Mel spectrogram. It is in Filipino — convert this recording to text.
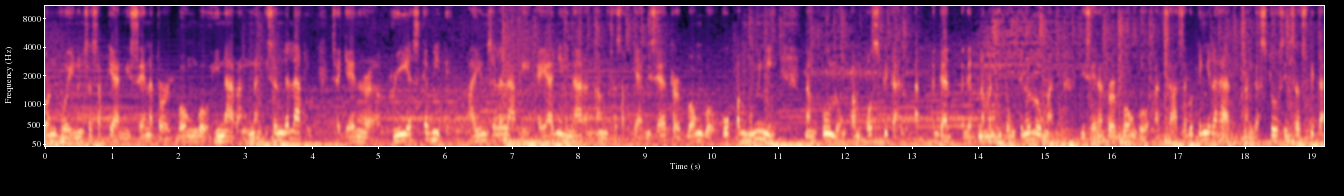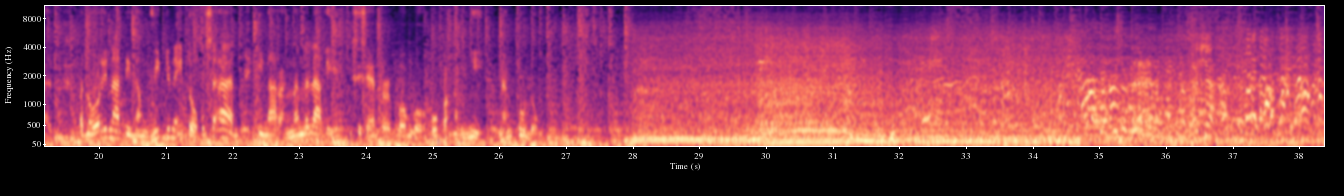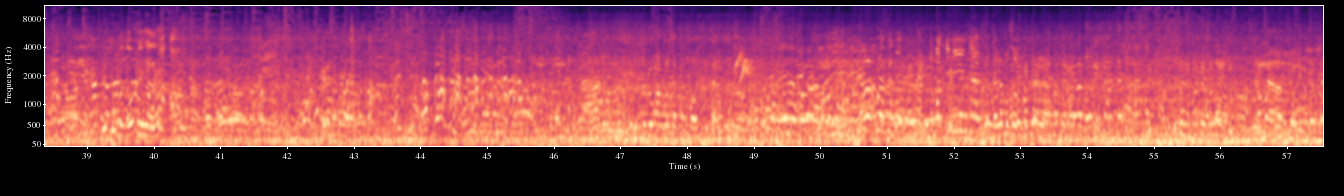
convoy ng sasakyan ni Senator Bongo hinarang ng isang lalaki sa General Trias Cavite. Ayon sa lalaki, kaya niya hinarang ang sasakyan ni Senator Bongo upang humingi ng tulong pampaospital at agad-agad naman itong tinulungan ni Senator Bongo at sasagutin niya lahat ng gastusin sa ospital. Panoorin natin ang video na ito kung saan hinarang ng lalaki si Senator Bongo upang humingi ng tulong. siya. Dito ba daw tinala? Tutulungan ko sa pag-hospital. Dapat tingin ka! Padala mo sa hospital ha. Tama.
